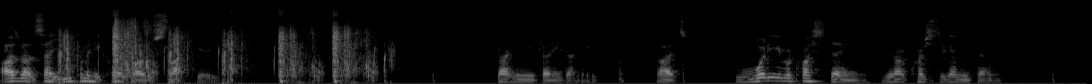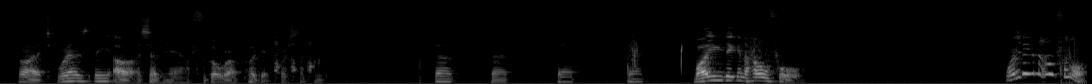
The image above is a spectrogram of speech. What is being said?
I was about to say, you come any closer, I will slap you. Don't need, don't need, don't need. Right, what are you requesting? You're not requesting anything. Right, where's the... Oh, it's over here. I forgot where I put it for a second. Ba, ba, ba, ba. Why are you digging a hole for? Why are you digging a hole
